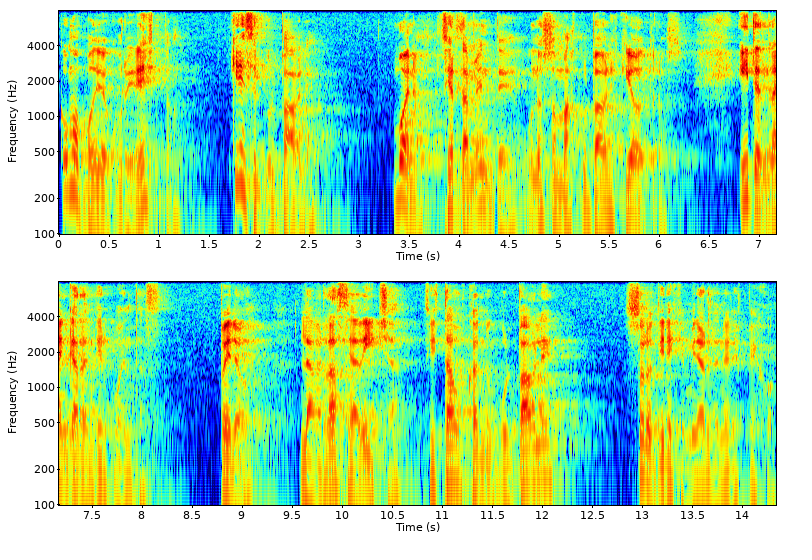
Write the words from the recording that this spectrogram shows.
¿Cómo ha podido ocurrir esto? ¿Quién es el culpable? Bueno, ciertamente, unos son más culpables que otros y tendrán que rendir cuentas. Pero, la verdad sea dicha, si estás buscando un culpable, solo tienes que mirarte en el espejo.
